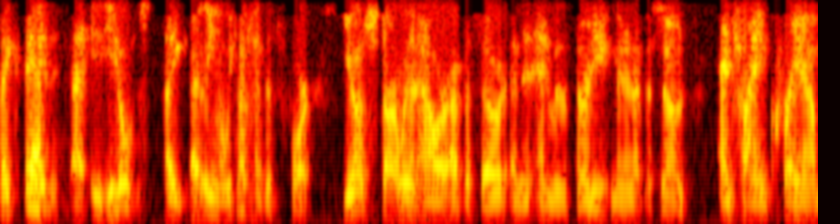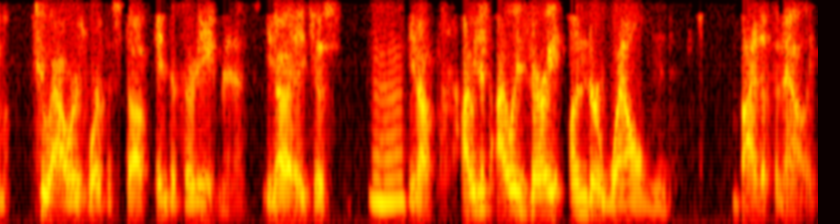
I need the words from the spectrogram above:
like they did, uh, you don't like uh, you know we talked about this before. You don't start with an hour episode and then end with a 38 minute episode and try and cram two hours worth of stuff into 38 minutes. You know, it just Mm-hmm. you know I was just I was very underwhelmed by the finale.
